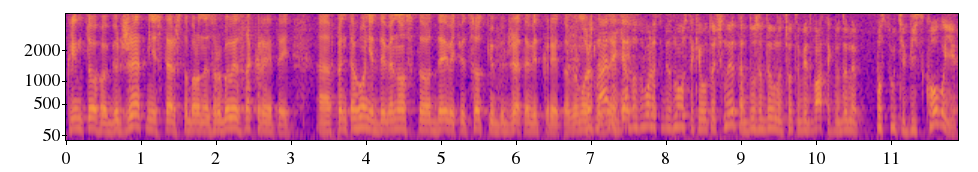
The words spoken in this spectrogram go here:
Крім того, бюджет Міністерства оборони зробили закритий. В Пентагоні 99% бюджету відкрито. Ви Ви можете знаєте, зайти. я дозволю собі знову ж таки уточнити. Дуже дивно чути від вас, як людини по суті військової.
